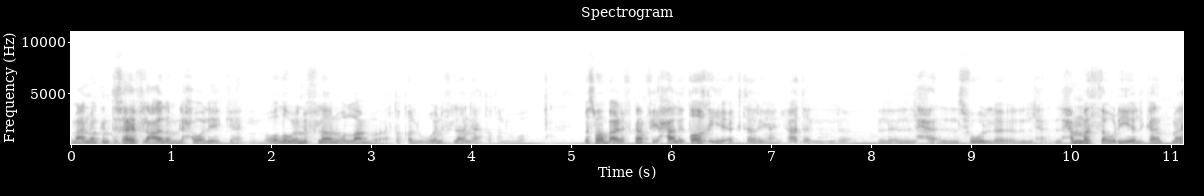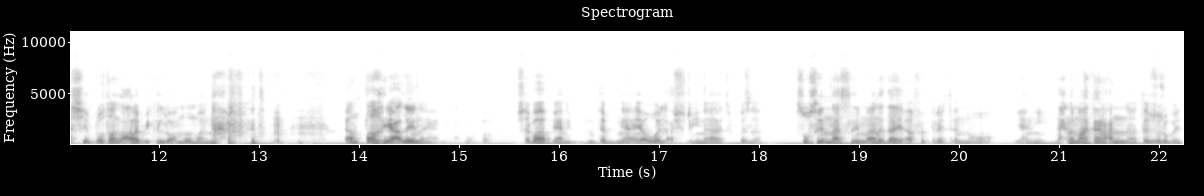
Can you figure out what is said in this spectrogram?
مع إنه كنت شايف العالم اللي حواليك يعني والله وين فلان والله عم اعتقلوه وين فلان اعتقلوه بس ما بعرف كان في حالة طاغية أكثر يعني هذا شو الحمى الثورية اللي كانت ماشية بالوطن العربي كله عموما عرفت كان طاغيه علينا يعني شباب يعني انت بالنهايه أول العشرينات وكذا. خصوصي الناس اللي ما ضايقه فكرة إنه يعني نحن ما كان عندنا تجربة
